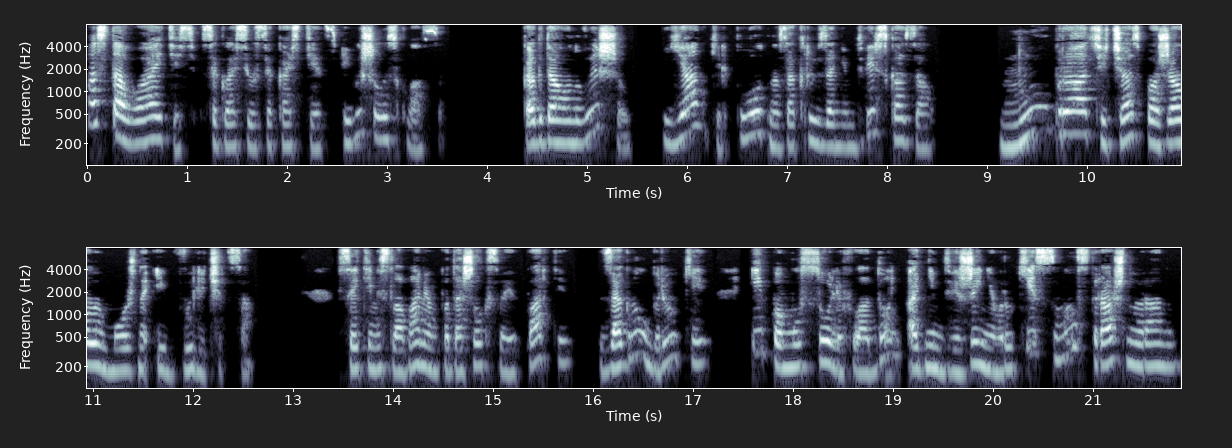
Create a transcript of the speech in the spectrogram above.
«Оставайтесь», — согласился Костец и вышел из класса. Когда он вышел, Янкель, плотно закрыв за ним дверь, сказал, «Ну, брат, сейчас, пожалуй, можно и вылечиться». С этими словами он подошел к своей партии, загнул брюки и, помусолив ладонь, одним движением руки смыл страшную рану.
